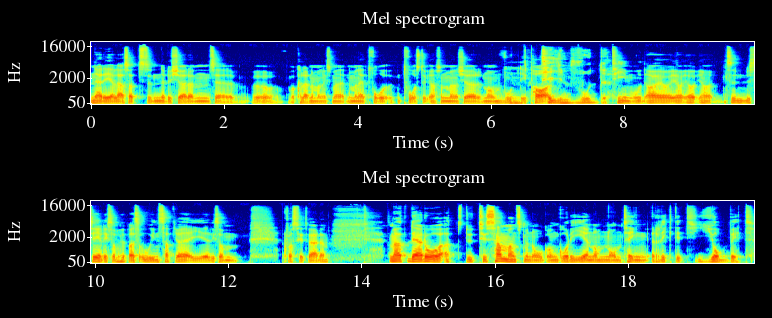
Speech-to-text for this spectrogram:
när det gäller alltså att när du kör en, så vad kallar det när man, liksom är, när man är två, två stycken, alltså när man kör någon wood i par. Teamwood. Teamwood, ja, ja, ja, ja, ja. Du ser liksom hur pass oinsatt jag är i liksom crossfit-världen. Men att det är då att du tillsammans med någon går igenom någonting riktigt jobbigt.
